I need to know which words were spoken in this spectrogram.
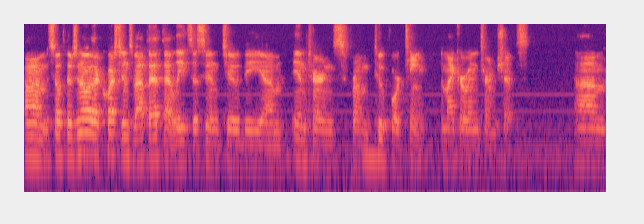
Um, so if there's no other questions about that, that leads us into the um, interns from 214, the micro internships. Um,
